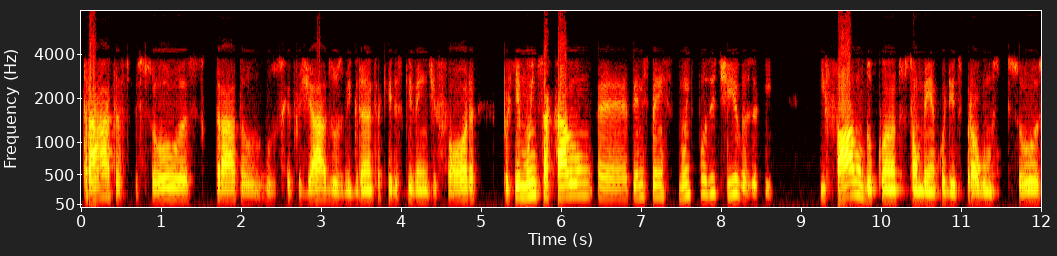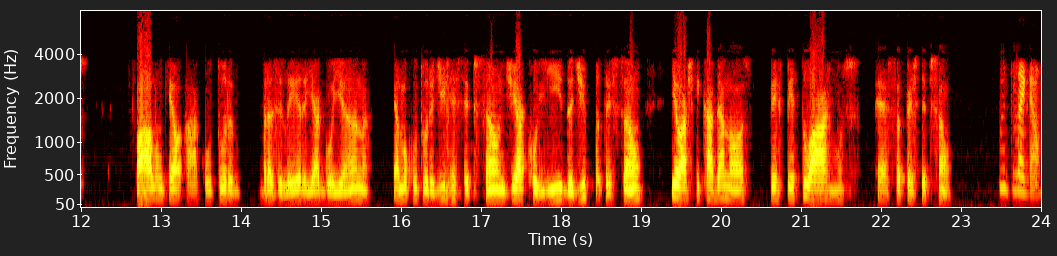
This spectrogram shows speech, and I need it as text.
trata as pessoas, trata os refugiados, os migrantes, aqueles que vêm de fora, porque muitos acabam é, tendo experiências muito positivas aqui e falam do quanto são bem acolhidos por algumas pessoas, falam que a, a cultura brasileira e a goiana é uma cultura de recepção, de acolhida, de proteção, e eu acho que cabe a nós perpetuarmos essa percepção. Muito legal.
